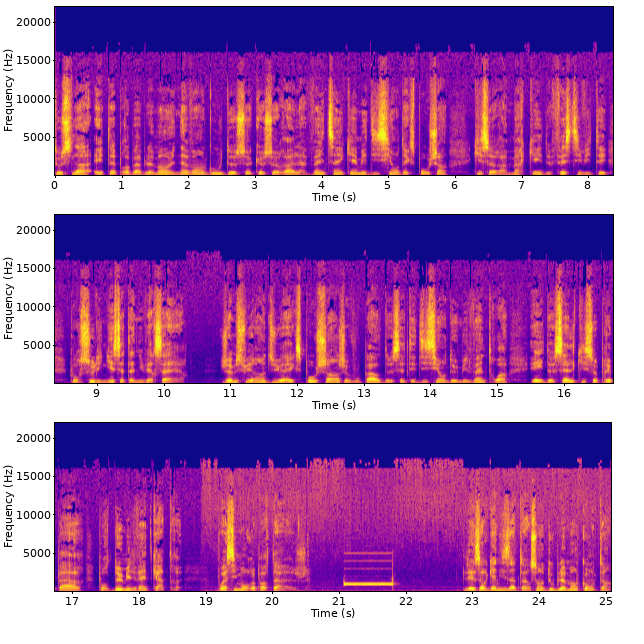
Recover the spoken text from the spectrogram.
Tout cela était probablement un avant-goût de ce que sera la 25e édition d'Expo Champ qui sera marquée de festivités pour souligner cet anniversaire. Je me suis rendu à Expo Champ, je vous parle de cette édition 2023 et de celle qui se prépare pour 2024. Voici mon reportage. Les organisateurs sont doublement contents.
